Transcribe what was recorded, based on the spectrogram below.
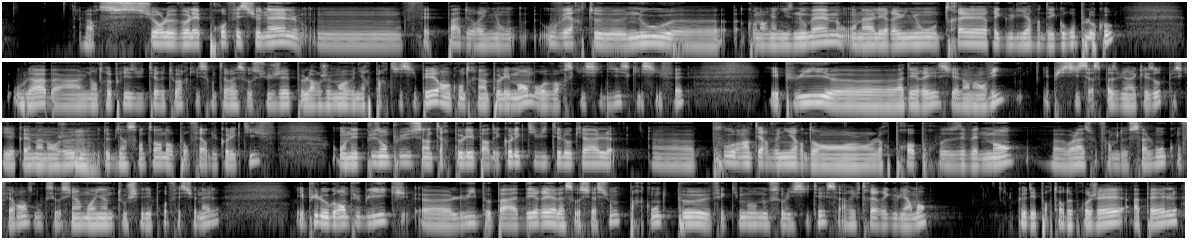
Alors sur le volet professionnel, on fait pas de réunions ouvertes nous euh, qu'on organise nous-mêmes. On a les réunions très régulières des groupes locaux où là, ben, une entreprise du territoire qui s'intéresse au sujet peut largement venir participer, rencontrer un peu les membres, voir ce qui s'y dit, ce qui s'y fait, et puis euh, adhérer si elle en a envie. Et puis si ça se passe bien avec les autres, puisqu'il y a quand même un enjeu de, mmh. de bien s'entendre pour faire du collectif. On est de plus en plus interpellé par des collectivités locales pour intervenir dans leurs propres événements, euh, voilà, sous forme de salons, conférences. Donc c'est aussi un moyen de toucher des professionnels. Et puis le grand public, euh, lui, peut pas adhérer à l'association. Par contre, peut effectivement nous solliciter. Ça arrive très régulièrement que des porteurs de projets appellent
